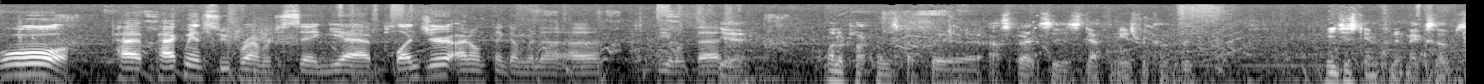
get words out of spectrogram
Oh, pa- Pac-Man Super Armor just saying, yeah, plunger. I don't think I'm gonna uh, deal with that. Yeah. One of Pac-Man's better uh, aspects is definitely his recovery. He just infinite mix-ups.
